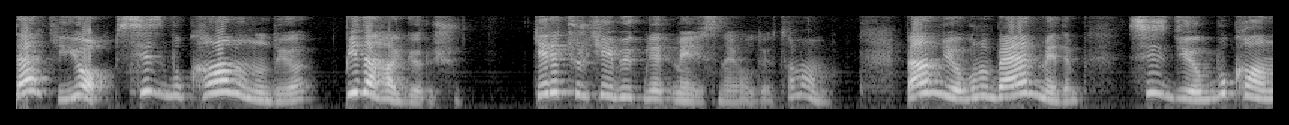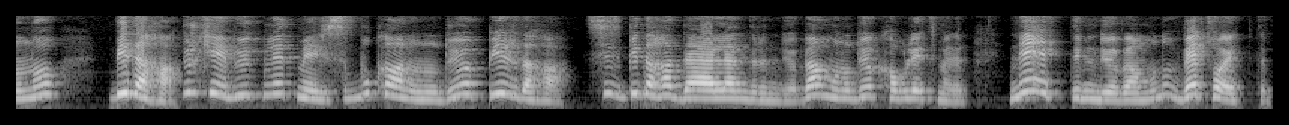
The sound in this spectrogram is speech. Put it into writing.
Der ki yok siz bu kanunu diyor bir daha görüşün. Geri Türkiye Büyük Millet Meclisi'ne yolluyor tamam mı? Ben diyor bunu beğenmedim. Siz diyor bu kanunu bir daha. Türkiye Büyük Millet Meclisi bu kanunu diyor bir daha. Siz bir daha değerlendirin diyor. Ben bunu diyor kabul etmedim. Ne ettim diyor ben bunu? Veto ettim.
